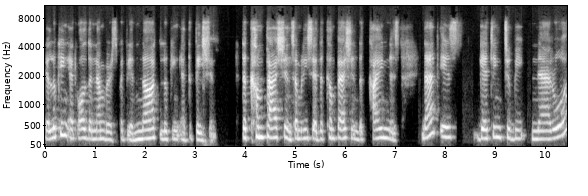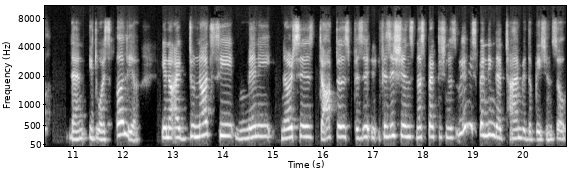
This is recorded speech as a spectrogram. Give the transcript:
We're looking at all the numbers, but we are not looking at the patient. The compassion, somebody said, the compassion, the kindness, that is getting to be narrower than it was earlier. You know, I do not see many nurses, doctors, physi- physicians, nurse practitioners really spending their time with the patient. So,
